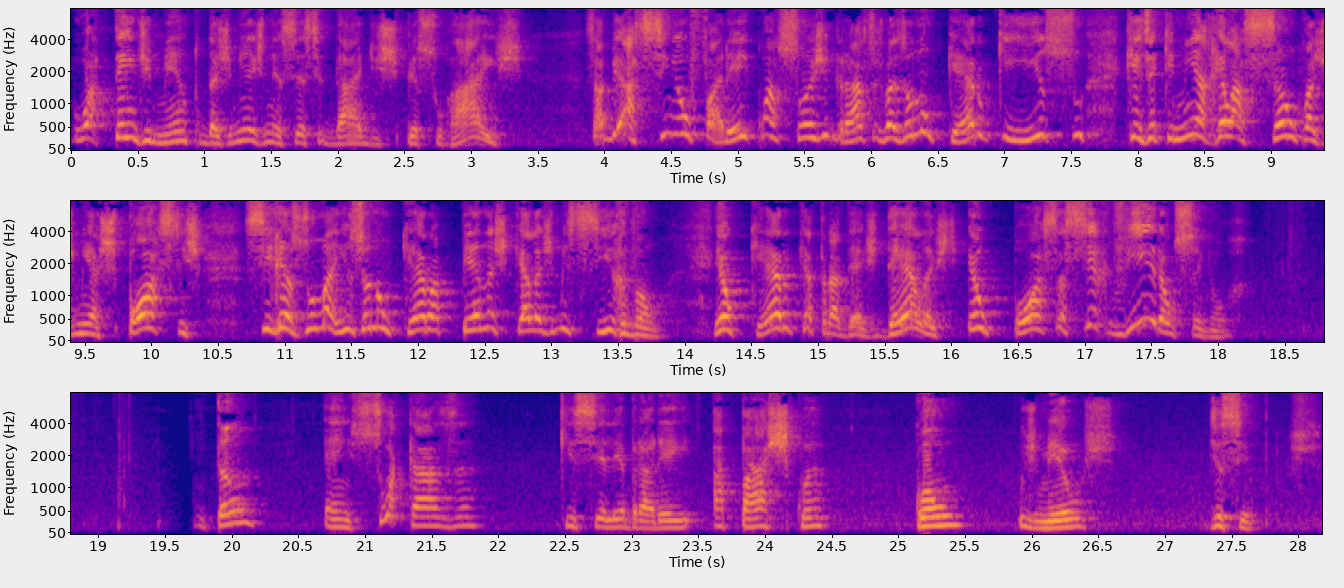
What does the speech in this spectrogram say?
o atendimento das minhas necessidades pessoais, sabe? Assim eu farei com ações de graças, mas eu não quero que isso, quer dizer, que minha relação com as minhas posses se resuma a isso. Eu não quero apenas que elas me sirvam. Eu quero que através delas eu possa servir ao Senhor. Então, é em sua casa que celebrarei a Páscoa com os meus discípulos.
